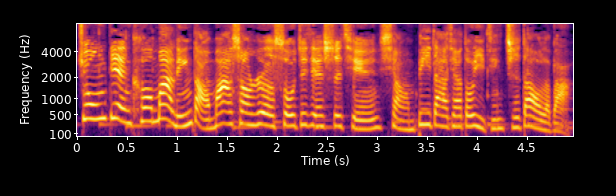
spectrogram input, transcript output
中电科骂领导骂上热搜这件事情，想必大家都已经知道了吧？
